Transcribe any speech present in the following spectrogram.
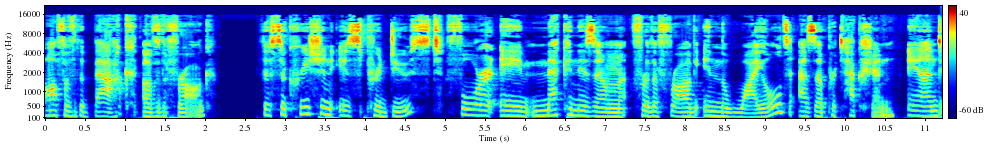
off of the back of the frog. The secretion is produced for a mechanism for the frog in the wild as a protection. And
